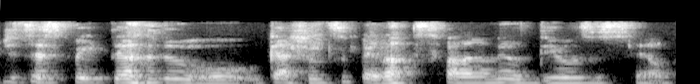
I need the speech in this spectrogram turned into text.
desrespeitando o cachorro do super-homem, você fala, meu Deus do céu.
